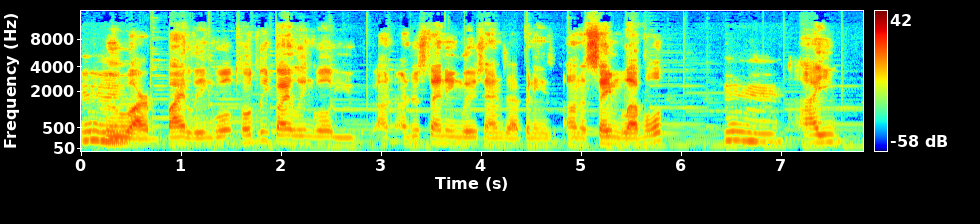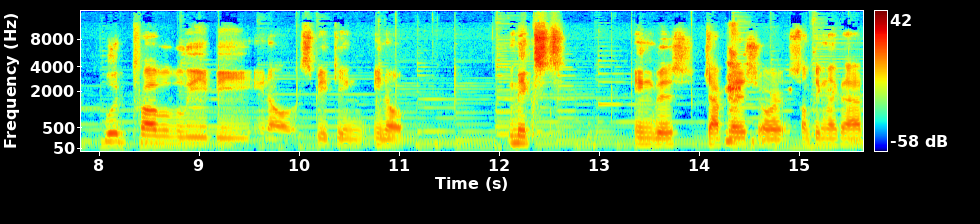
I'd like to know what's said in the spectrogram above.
Mhm. who are bilingual, totally bilingual, you understand English and Japanese on the same level, Mm. I would probably be, you know, speaking, you know, mixed English, Japanese, or something like that.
